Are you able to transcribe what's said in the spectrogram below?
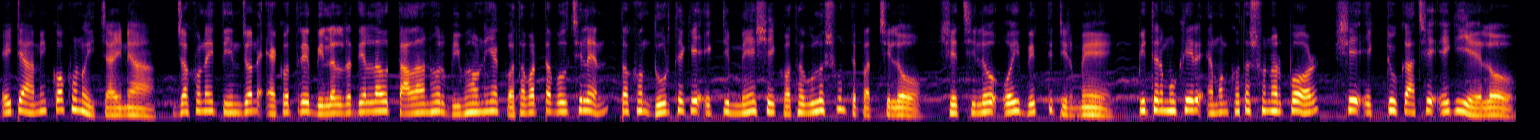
এইটা আমি কখনোই চাই না। যখন এই তিনজন একত্রে বিলাল রাদিয়াল্লাহ তালানহুর বিবাহ নিয়ে কথাবার্তা বলছিলেন, তখন দূর থেকে একটি মেয়ে সেই কথাগুলো শুনতে পাচ্ছিল। সে ছিল ওই ব্যক্তিটির মেয়ে। পিতার মুখের এমন কথা শোনার পর সে একটু কাছে এগিয়ে এলো।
